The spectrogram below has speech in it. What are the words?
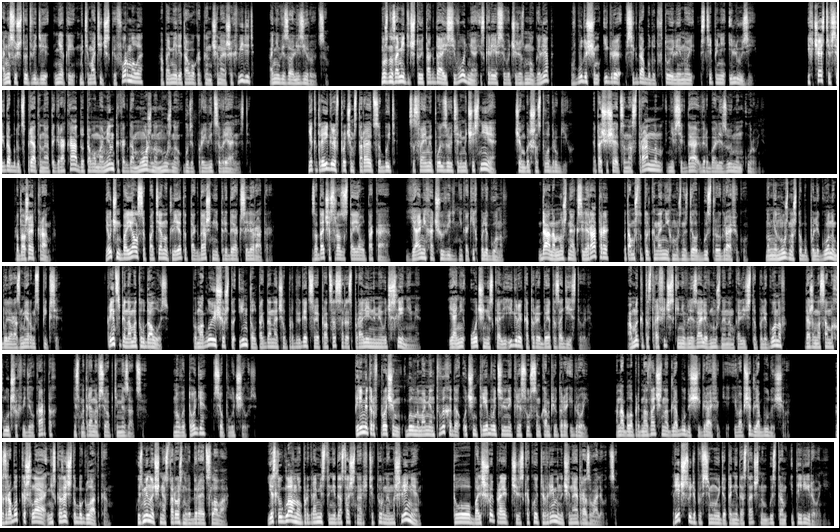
Они существуют в виде некой математической формулы, а по мере того, как ты начинаешь их видеть, они визуализируются. Нужно заметить, что и тогда, и сегодня, и, скорее всего, через много лет, в будущем игры всегда будут в той или иной степени иллюзий. Их части всегда будут спрятаны от игрока до того момента, когда можно, нужно будет проявиться в реальности. Некоторые игры, впрочем, стараются быть со своими пользователями честнее, чем большинство других. Это ощущается на странном, не всегда вербализуемом уровне. Продолжает Кранк. Я очень боялся, потянут ли это тогдашние 3D-акселераторы. Задача сразу стояла такая. Я не хочу видеть никаких полигонов. Да, нам нужны акселераторы, потому что только на них можно сделать быструю графику, но мне нужно, чтобы полигоны были размером с пиксель. В принципе, нам это удалось. Помогло еще, что Intel тогда начал продвигать свои процессоры с параллельными вычислениями, и они очень искали игры, которые бы это задействовали. А мы катастрофически не влезали в нужное нам количество полигонов даже на самых лучших видеокартах, несмотря на всю оптимизацию. Но в итоге все получилось. Периметр, впрочем, был на момент выхода очень требовательной к ресурсам компьютера игрой. Она была предназначена для будущей графики и вообще для будущего. Разработка шла, не сказать, чтобы гладко. Кузьмин очень осторожно выбирает слова. Если у главного программиста недостаточно архитектурное мышление, то большой проект через какое-то время начинает разваливаться. Речь, судя по всему, идет о недостаточном быстром итерировании.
